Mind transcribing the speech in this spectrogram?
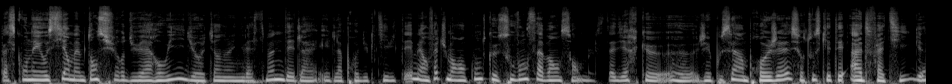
parce qu'on est aussi en même temps sur du ROI, du return on investment et de, la, et de la productivité. Mais en fait, je me rends compte que souvent ça va ensemble. C'est-à-dire que euh, j'ai poussé un projet sur tout ce qui était ad fatigue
